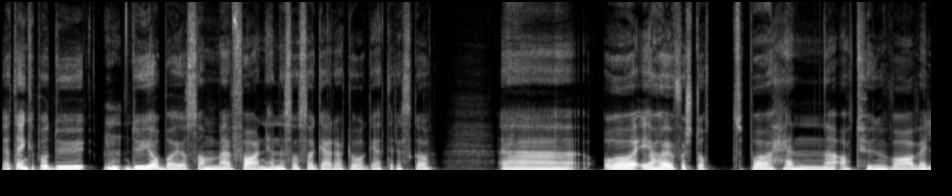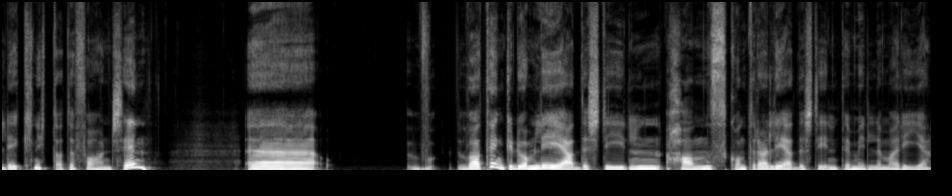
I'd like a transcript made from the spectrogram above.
Jeg tenker på, du, du jobba jo sammen med faren hennes også, Gerhard Åge Treskov. Eh, og jeg har jo forstått på henne at hun var veldig knytta til faren sin. Eh, hva tenker du om lederstilen hans kontra lederstilen til Mille Marie?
